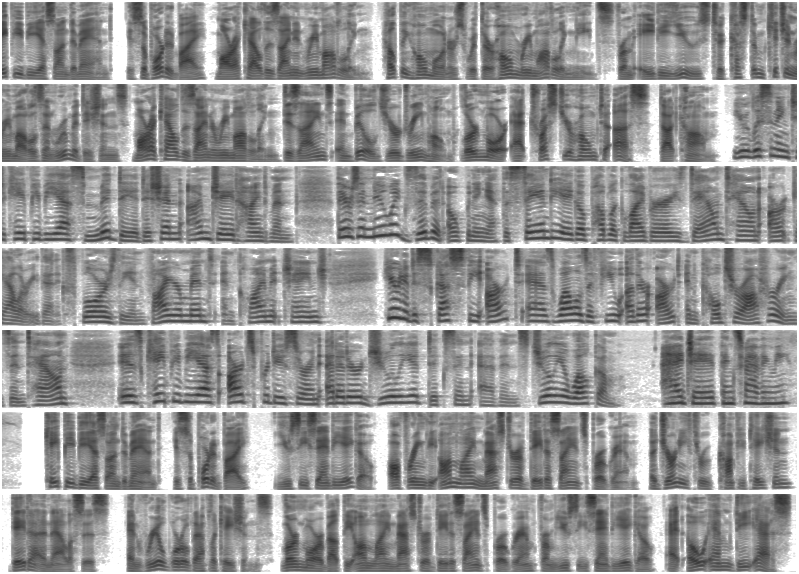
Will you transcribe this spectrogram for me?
KPBS On Demand is supported by Marrokal Design and Remodeling, helping homeowners with their home remodeling needs. From ADUs to custom kitchen remodels and room additions, Marrokal Design and Remodeling designs and builds your dream home. Learn more at trustyourhometous.com. You're listening to KPBS Midday Edition. I'm Jade Hindman. There's a new exhibit opening at the San Diego Public Library's Downtown Art Gallery that explores the environment and climate change. Here to discuss the art as well as a few other art and culture offerings in town is KPBS arts producer and editor Julia Dixon Evans. Julia, welcome. Hi, Jade. Thanks for having me. KPBS On Demand is supported by UC San Diego, offering the online Master of Data Science program, a journey through computation, data analysis, and real world applications. Learn more about the online Master of Data Science program from UC San Diego at omds.ucsd.edu.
